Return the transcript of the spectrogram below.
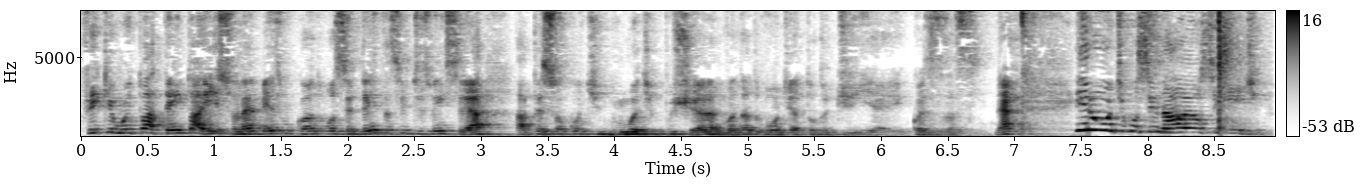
fique muito atento a isso, né? Mesmo quando você tenta se desvencilhar, a pessoa continua te puxando, mandando bom dia todo dia e coisas assim, né? E o último sinal é o seguinte:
